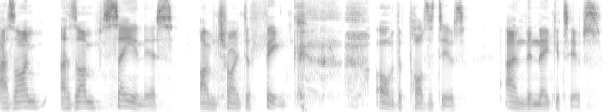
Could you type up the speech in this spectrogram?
as I'm as I'm saying this, I'm trying to think of the positives and the negatives.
